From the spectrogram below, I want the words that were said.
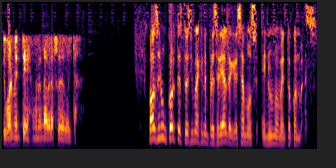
Igualmente, un gran abrazo de vuelta. Vamos a hacer un corte, esto es Imagen Empresarial, regresamos en un momento con más.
